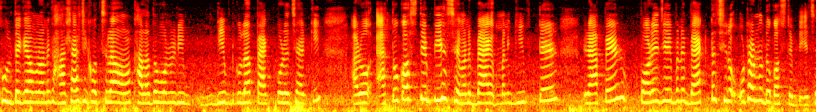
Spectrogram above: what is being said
খুলতে গিয়ে আমরা অনেক হাসাহাসি করছিলাম, আমার খালাতো বোনের গিফটগুলো প্যাক করেছে আর কি। আর ও এত কস্টেপ দিয়েছে মানে ব্যাগ মানে গিফটের র্যাপের পরে যে মানে ব্যাগটা ছিল, ওটার মধ্যে কস্টেপ দিয়েছে,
